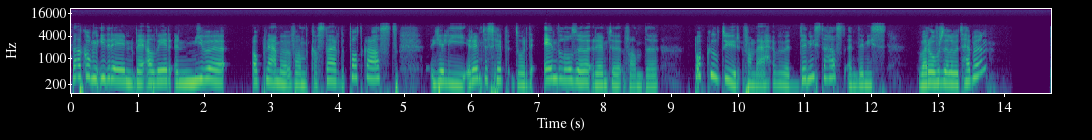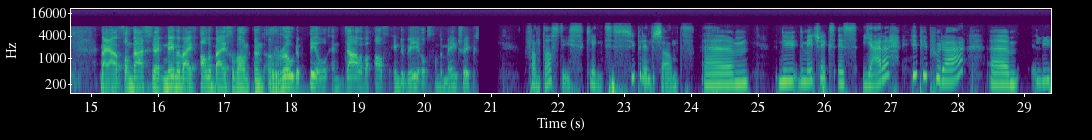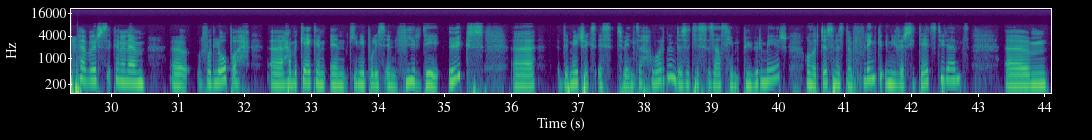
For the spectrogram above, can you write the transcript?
Welkom iedereen bij alweer een nieuwe opname van Kastaar, de podcast. Jullie ruimteschip door de eindeloze ruimte van de popcultuur. Vandaag hebben we Dennis te gast. En Dennis, waarover zullen we het hebben? Nou ja, vandaag eh, nemen wij allebei gewoon een rode pil en dalen we af in de wereld van de Matrix. Fantastisch, klinkt super interessant. Ehm, nu, de Matrix is jarig, hip hip hoera. Ehm, liefhebbers kunnen hem uh, voorlopig uh, gaan bekijken in Kinepolis in 4DX. Uh, de Matrix is 20 geworden, dus het is zelfs geen puber meer. Ondertussen is het een flinke universiteitsstudent. Um,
